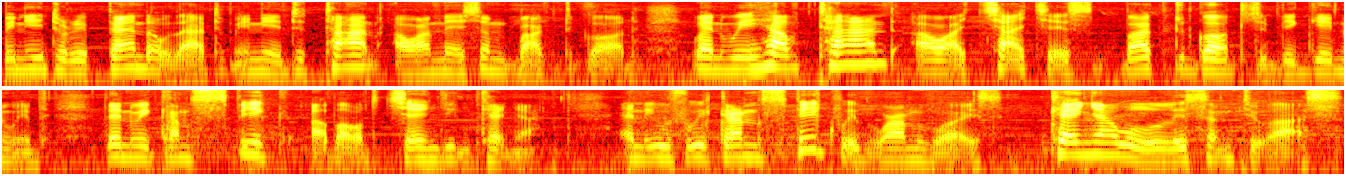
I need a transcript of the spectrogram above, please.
We need to repent of that. We need to turn our nation back to God. When we have turned our churches back to God to begin with, then we can speak about changing Kenya. And if we can speak with one voice, Kenya will listen to us.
